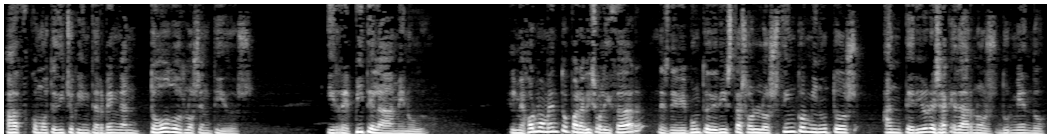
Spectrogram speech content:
Haz, como te he dicho, que intervengan todos los sentidos. Y repítela a menudo. El mejor momento para visualizar, desde mi punto de vista, son los cinco minutos anteriores a quedarnos durmiendo.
